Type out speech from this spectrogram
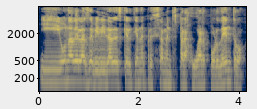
Y una de las debilidades que él tiene precisamente es para jugar por dentro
